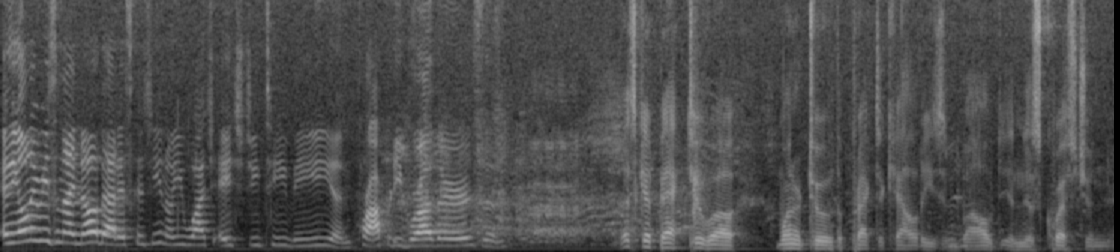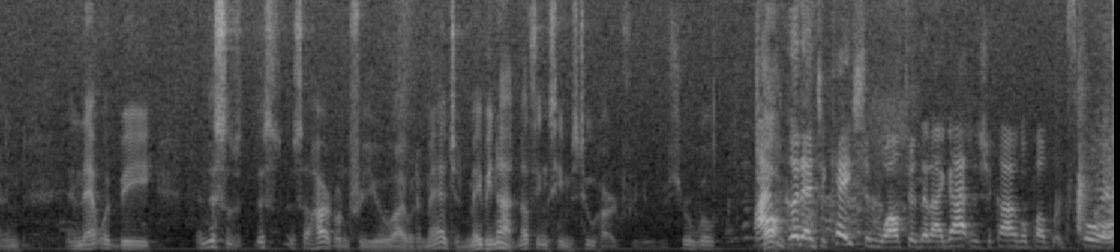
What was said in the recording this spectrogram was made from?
And the only reason I know that is because, you know, you watch HGTV and Property Brothers and Let's get back to uh, one or two of the practicalities involved in this question, and, and that would be, and this is, this is a hard one for you, I would imagine. Maybe not. Nothing seems too hard for you. You sure will talk. I have good education, Walter, that I got in the Chicago public schools.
